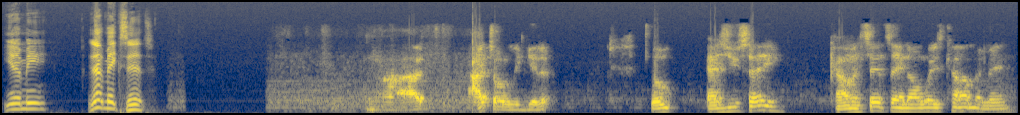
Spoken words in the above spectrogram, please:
You know what I mean? Does that make sense? I, I totally get it. Well, as you say, common sense ain't always common, man.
